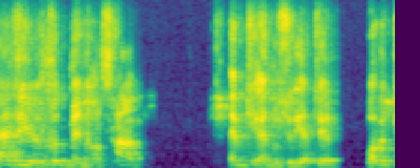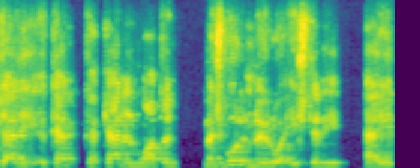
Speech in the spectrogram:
هذه الخدمة من أصحاب إم تي إن وسيرياتيل وبالتالي كان كان المواطن مجبور إنه يروح يشتري هاي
